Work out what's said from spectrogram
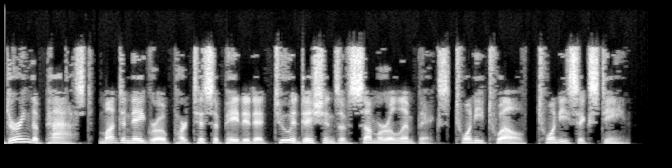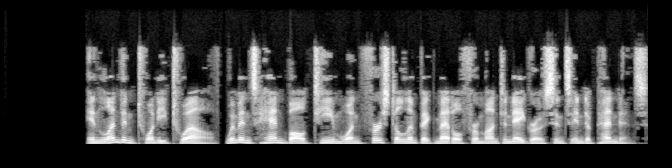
During the past, Montenegro participated at two editions of Summer Olympics 2012, 2016. In London 2012, women's handball team won first Olympic medal for Montenegro since independence.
